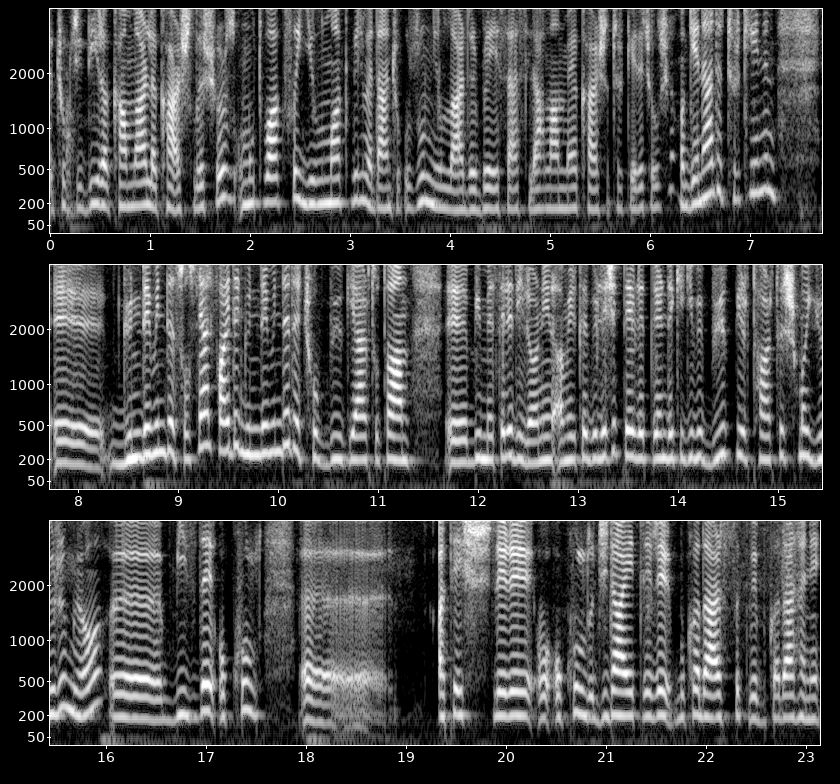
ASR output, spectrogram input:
e, çok ciddi rakamlarla karşılaşıyoruz. Umut Vakfı yılmak bilmeden çok uzun yıllardır bireysel silahlanmaya karşı Türkiye'de çalışıyor. Ama genelde Türkiye'nin e, gündeminde, sosyal fayda gündeminde de çok büyük yer tutan e, bir mesele değil. Örneğin Amerika Birleşik Devletleri'ndeki gibi büyük bir tartışma yürümüyor. E, bizde okul... E, ateşleri, o okul cinayetleri bu kadar sık ve bu kadar hani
